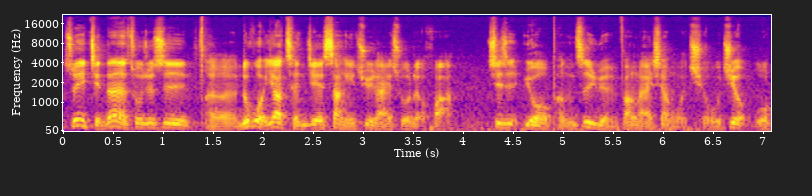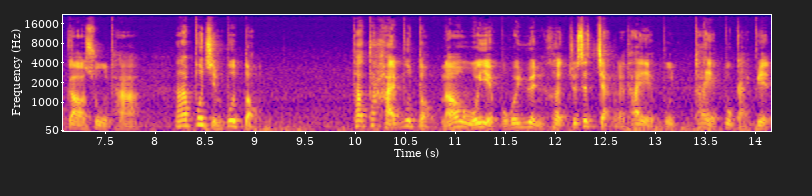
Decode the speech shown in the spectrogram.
所以简单的说就是，呃，如果要承接上一句来说的话，其实有朋自远方来向我求救，我告诉他，那他不仅不懂，他他还不懂，然后我也不会怨恨，就是讲了他也不他也不改变，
